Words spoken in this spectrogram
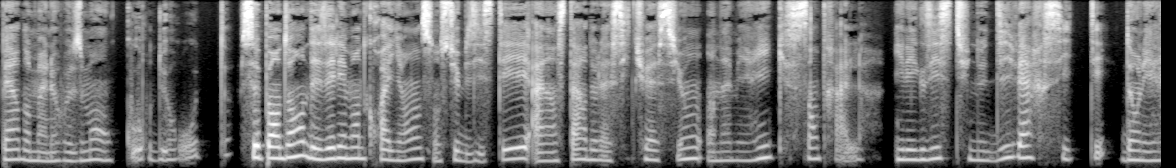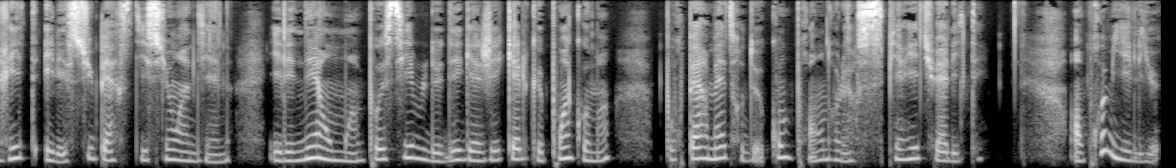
perdre malheureusement en cours de route. Cependant, des éléments de croyance ont subsisté à l'instar de la situation en Amérique centrale. Il existe une diversité dans les rites et les superstitions indiennes. Il est néanmoins possible de dégager quelques points communs pour permettre de comprendre leur spiritualité. En premier lieu,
